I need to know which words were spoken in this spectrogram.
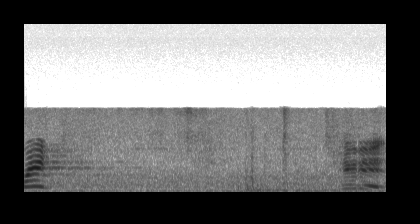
chưa Hold on.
